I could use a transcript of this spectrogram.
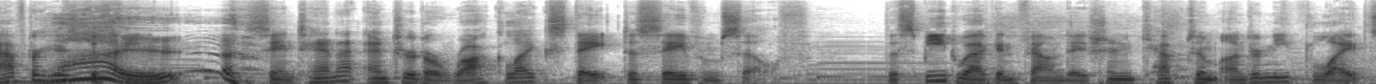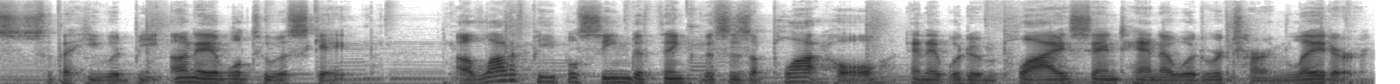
After his Why? defeat, Santana entered a rock-like state to save himself. The Speedwagon Foundation kept him underneath lights so that he would be unable to escape. A lot of people seem to think this is a plot hole, and it would imply Santana would return later.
